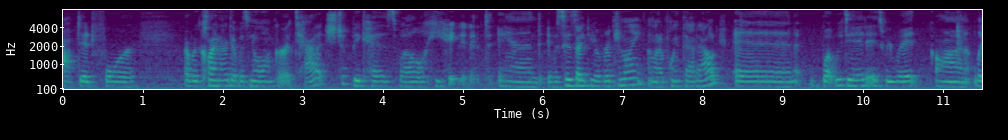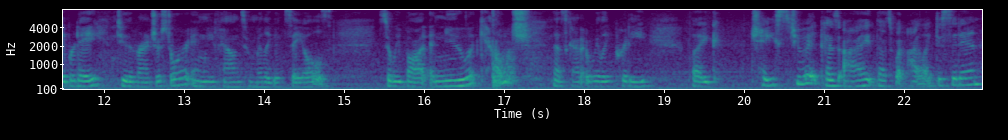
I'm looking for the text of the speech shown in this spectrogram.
opted for a recliner that was no longer attached because well he hated it and it was his idea originally I'm gonna point that out and what we did is we went on Labor Day to the furniture store and we found some really good sales so we bought a new couch that's got a really pretty like chaise to it because I that's what I like to sit in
